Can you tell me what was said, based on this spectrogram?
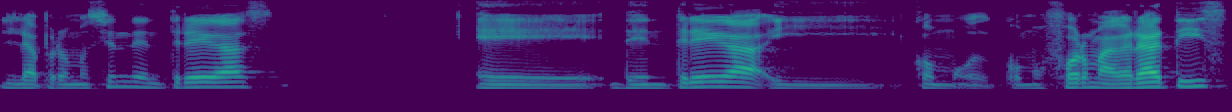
la promoción de entregas de entrega y como, como, forma gratis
